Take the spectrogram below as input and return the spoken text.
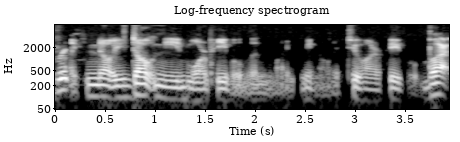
Like, no, you don't need more people than like you know like 200 people, but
